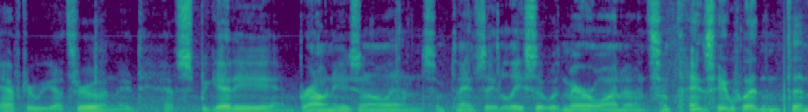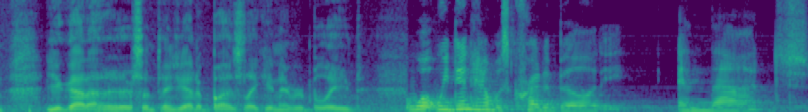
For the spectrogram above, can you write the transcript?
after we got through and they'd have spaghetti and brownies and all that and sometimes they'd lace it with marijuana and sometimes they wouldn't and you got out of there sometimes you had a buzz like you never believed what we didn't have was credibility and that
